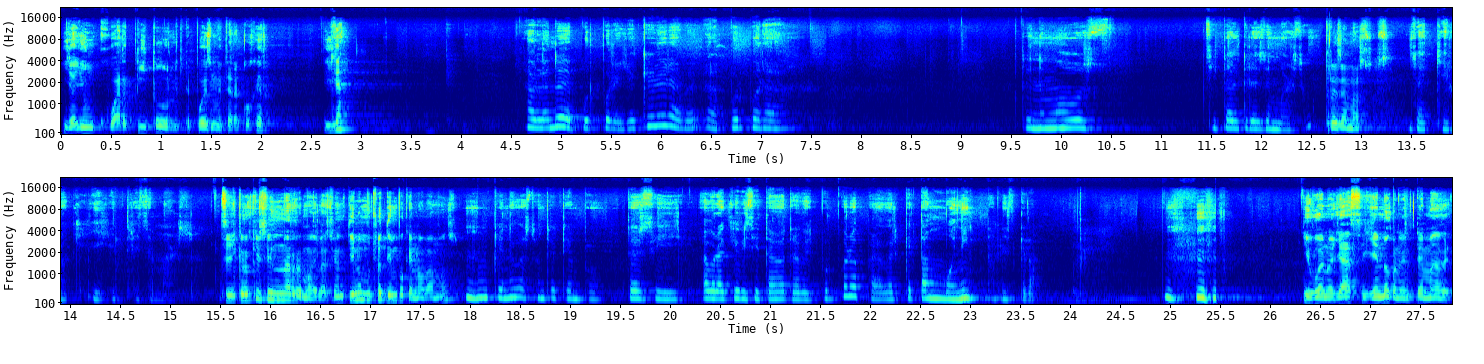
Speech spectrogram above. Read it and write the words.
y hay un cuartito donde te puedes meter a coger. Y ya. Hablando de púrpura, yo quiero ir a, ver a púrpura. Tenemos cita el 3 de marzo. 3 de marzo, sí. Ya quiero que llegue el 3 de marzo. Sí, creo que hicieron una remodelación. Tiene mucho tiempo que no vamos. tiene bastante tiempo. Entonces sí, habrá que visitar otra vez Púrpura para ver qué tan bonito les quedó. y bueno, ya siguiendo con el tema de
